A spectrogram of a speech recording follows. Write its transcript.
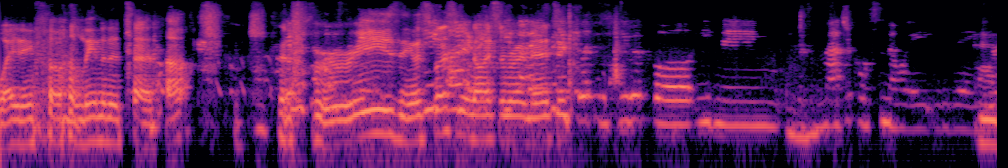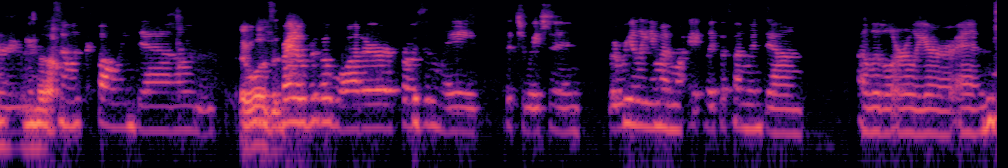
waiting for Lena to turn up. It Freezing. It was supposed to be nice and it was romantic. like a beautiful evening, this magical snowy evening Mm, where no. the snow was falling down, It wasn't. right over the water, frozen lake situation. But really, in my mind, like the sun went down a little earlier, and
